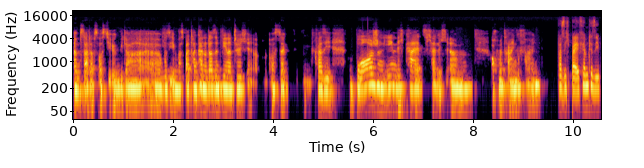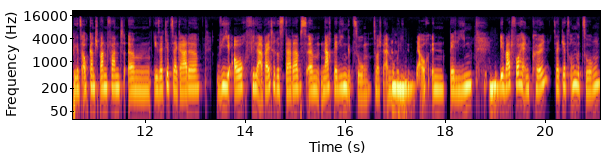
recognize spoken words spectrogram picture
ähm, Startups aus, die irgendwie da, äh, wo sie eben was beitragen kann. Und da sind wir natürlich äh, aus der quasi Branchenähnlichkeit sicherlich ähm, auch mit reingefallen. Was ich bei Femtasy übrigens auch ganz spannend fand, ähm, ihr seid jetzt ja gerade, wie auch viele weitere Startups, ähm, nach Berlin gezogen. Zum Beispiel Amorelie mhm. ist ja auch in Berlin. Mhm. Ihr wart vorher in Köln, seid jetzt umgezogen.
